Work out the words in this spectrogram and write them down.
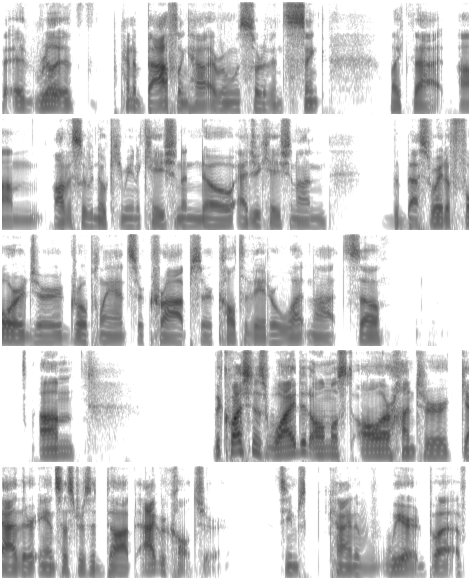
It really it's kind of baffling how everyone was sort of in sync like that. Um, obviously, with no communication and no education on the best way to forage or grow plants or crops or cultivate or whatnot. So, um, the question is, why did almost all our hunter gatherer ancestors adopt agriculture? It seems kind of weird, but of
